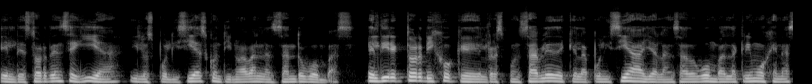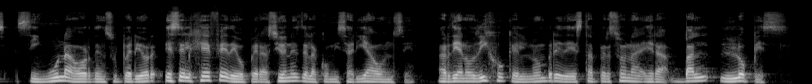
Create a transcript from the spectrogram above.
el desorden seguía y los policías continuaban lanzando bombas. El director dijo que el responsable de que la policía haya lanzado bombas lacrimógenas sin una orden superior es el jefe de operaciones de la Comisaría 11. Ardiano dijo que el nombre de esta persona era Val López,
